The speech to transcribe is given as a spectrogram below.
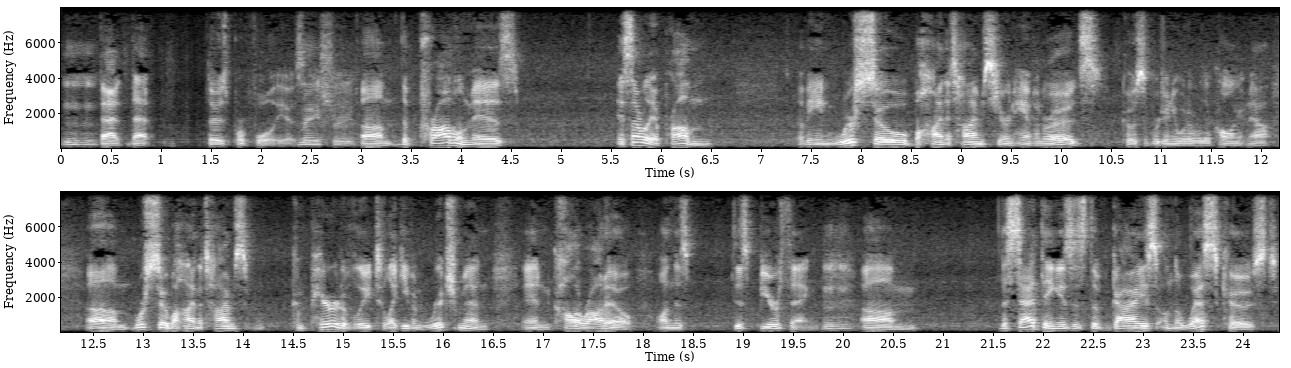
Mhm. that that those portfolios. Mainstream. Um, the problem is, it's not really a problem. I mean, we're so behind the times here in Hampton Roads, coastal Virginia, whatever they're calling it now. Um, we're so behind the times comparatively to like even Richmond and Colorado on this this beer thing. Mhm. Um, the sad thing is, is the guys on the West Coast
